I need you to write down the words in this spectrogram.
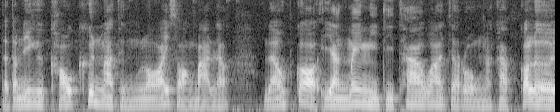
แต่ตอนนี้คือเขาขึ้นมาถึง 102 บาทแล้ว แล้วก็ยังไม่มีทีท่าว่าจะลงนะครับ ก็เลย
